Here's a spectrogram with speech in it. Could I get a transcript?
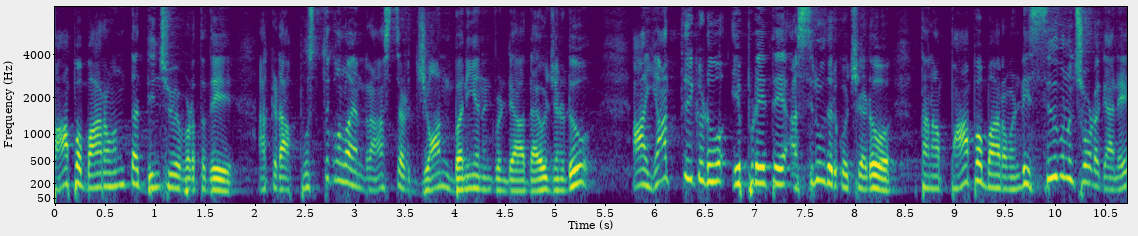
పాప భారం అంతా దించివేయబడుతుంది. అక్కడ ఆ పుస్తకంలో ఆయన రాస్తాడు జాన్ బనీ అనేటువంటి ఆ దైవజనుడు. ఆ యాత్రికుడు ఎప్పుడైతే ఆ సిలువు దగ్గరికి వచ్చాడో తన పాప భారం అండి సిలువును చూడగానే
